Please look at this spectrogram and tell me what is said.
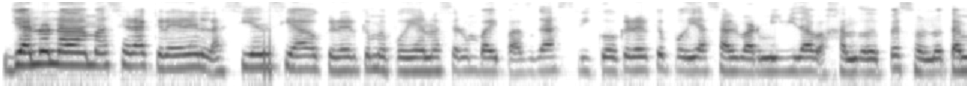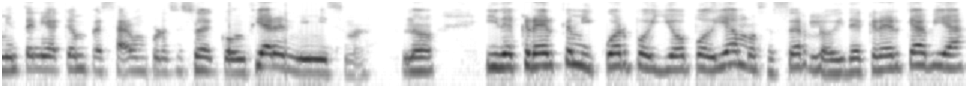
ya no nada más era creer en la ciencia o creer que me podían hacer un bypass gástrico, creer que podía salvar mi vida bajando de peso, ¿no? También tenía que empezar un proceso de confiar en mí misma, ¿no? Y de creer que mi cuerpo y yo podíamos hacerlo y de creer que había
